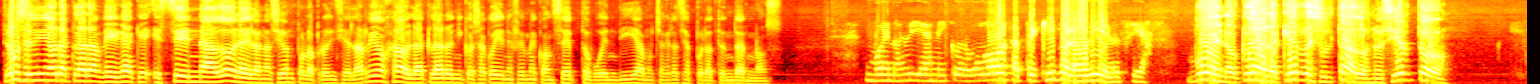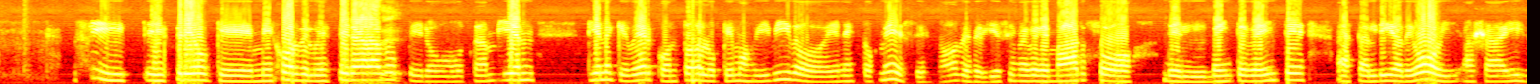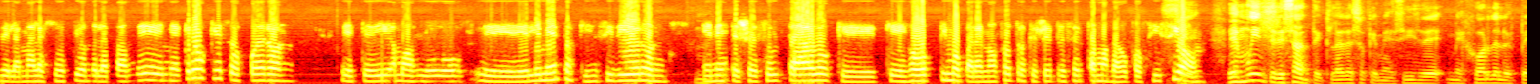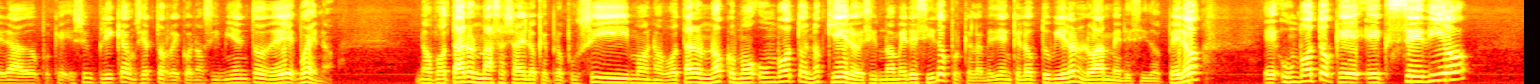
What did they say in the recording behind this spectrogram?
Tenemos en línea ahora Clara Vega, que es senadora de la Nación por la provincia de La Rioja. Hola, Clara, Nico Yacoy en FM Concepto. Buen día, muchas gracias por atendernos. Buenos días, Nico, vos, a tu equipo, a la audiencia. Bueno, Clara, ¿qué resultados, no es cierto? Sí, eh, creo que mejor de lo esperado, pero también tiene que ver con todo lo que hemos vivido en estos meses, ¿no? Desde el 19 de marzo del 2020 hasta el día de hoy, a raíz de la mala gestión de la pandemia. Creo que esos fueron, este, digamos, los eh, elementos que incidieron mm. en este resultado que, que, es óptimo para nosotros que representamos la oposición. Es muy interesante, claro, eso que me decís de mejor de lo esperado, porque eso implica un cierto reconocimiento de, bueno, nos votaron más allá de lo que propusimos, nos votaron no como un voto, no quiero decir no merecido, porque a la medida en que lo obtuvieron lo han merecido, pero eh, un voto que excedió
